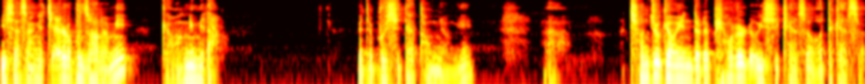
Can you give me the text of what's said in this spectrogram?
이 세상에 제일 높은 사람이 교황님이다. 그래서 부시 대통령이 아, 천주교인들의 표를 의식해서 어떻게 했어요?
